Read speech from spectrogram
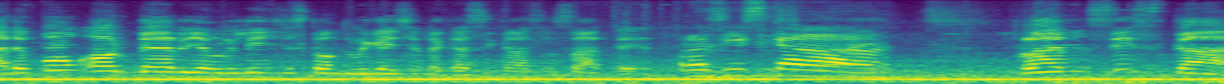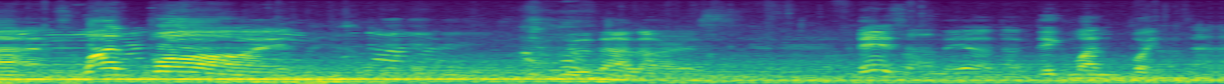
Ano pong order yung religious congregation na kasikaso sa atin? Franciscan. Franciscans, one point. Two dollars. Hindi, sa ano yun? Big one point na.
